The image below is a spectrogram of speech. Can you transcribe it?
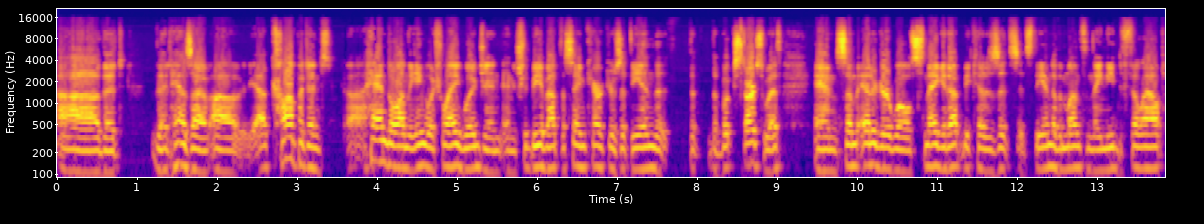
uh, that that has a, a, a competent uh, handle on the English language and, and should be about the same characters at the end that the, the book starts with. And some editor will snag it up because it's it's the end of the month and they need to fill out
